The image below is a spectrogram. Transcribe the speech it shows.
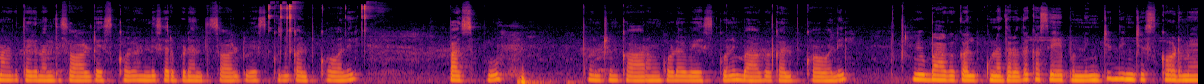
మనకు తగినంత సాల్ట్ వేసుకోవాలండి సరిపడంత సాల్ట్ వేసుకొని కలుపుకోవాలి. పసుపు కొంచెం కారం కూడా వేసుకొని బాగా కలుపుకోవాలి. ఇవి బాగా కలుపుకున్న తర్వాత కాసేపు నుంచి దించేసుకోవడమే.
